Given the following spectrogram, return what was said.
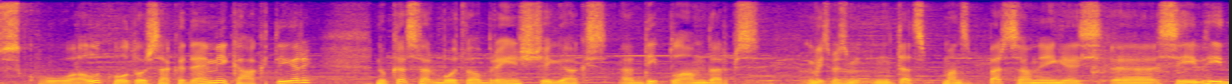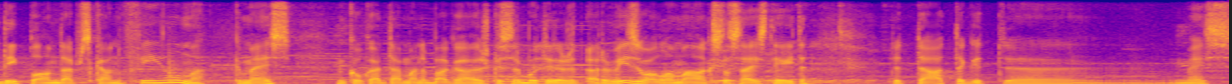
skolu, kultūras akadēmiju, kā aktieri. Nu, kas var būt vēl brīnišķīgāks diplomu darbs? Vismaz tāds mans personīgais uh, CV diplomu darbs, kā nu, filma. Ka mēs nu, kaut kādā tā mana bagāža, kas varbūt ir ar, ar vizuālo mākslu saistīta, tad tā tagad uh, mēs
